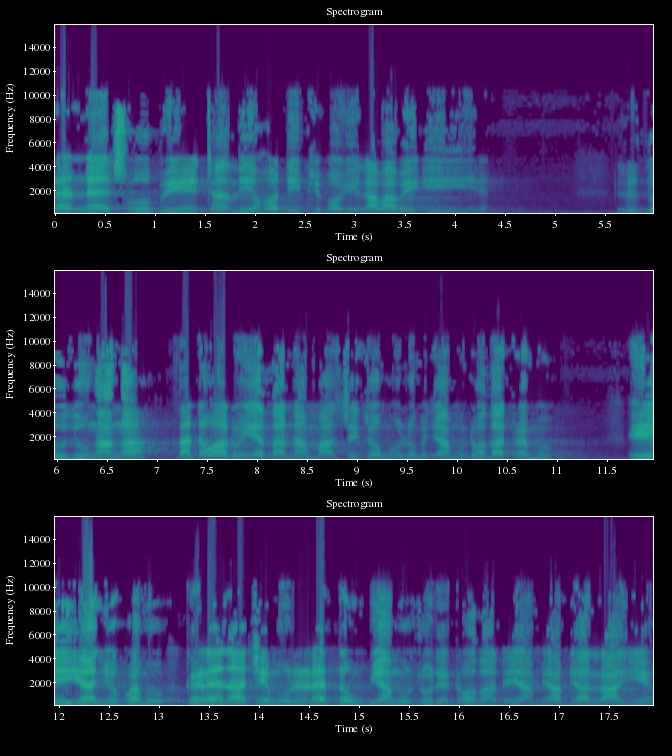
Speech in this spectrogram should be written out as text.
လက်နဲ့ဆိုပြီးထံသည်ဟောတိဖြစ်ပေါ်၍လာပါပေ၏တဲ့လူသူသူငါငါတတ္တဝါတို့ရဲ့သာနာမှာစိတ်ဆုံးမှုလိုမကြမှုဒေါသထွက်မှုအေးရညွတ်ဖွက်မှုကလေးသားခြင်းမှုလက်တုံပြမှုဆိုတဲ့ဒေါသတရားများပြားလာရင်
